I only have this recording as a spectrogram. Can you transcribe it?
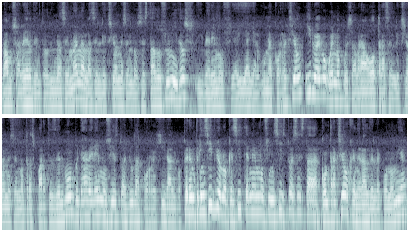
vamos a ver dentro de una semana las elecciones en los Estados Unidos y veremos si ahí hay alguna corrección. Y luego, bueno, pues habrá otras elecciones en otras partes del mundo. Ya veremos si esto ayuda a corregir algo. Pero en principio lo que sí tenemos insisto, es esta contracción general de la economía,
